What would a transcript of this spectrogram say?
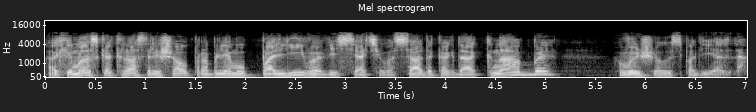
Ахимас как раз решал проблему полива висячего сада, когда Кнаббе вышел из подъезда.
